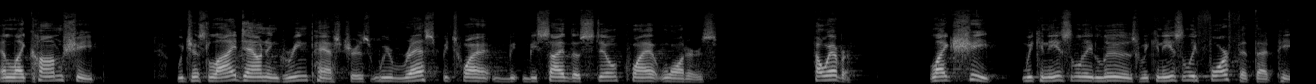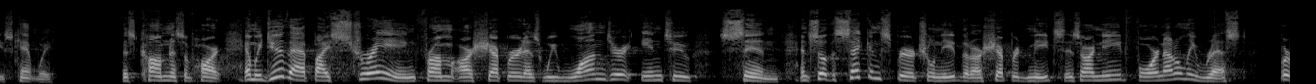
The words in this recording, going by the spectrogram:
And like calm sheep, we just lie down in green pastures. We rest betwi- beside those still, quiet waters. However, like sheep, we can easily lose, we can easily forfeit that peace, can't we? This calmness of heart. And we do that by straying from our shepherd as we wander into sin. And so the second spiritual need that our shepherd meets is our need for not only rest, but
